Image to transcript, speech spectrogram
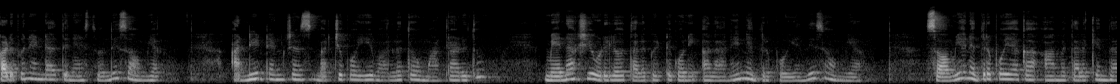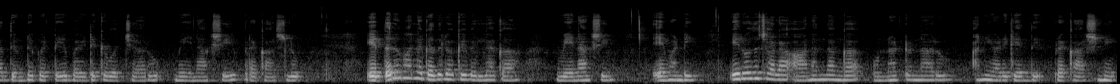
కడుపు నిండా తినేస్తుంది సౌమ్య. అన్ని టెన్షన్స్ మర్చిపోయి వాళ్ళతో మాట్లాడుతూ మీనాక్షి ఒడిలో తలపెట్టుకొని అలానే నిద్రపోయింది సౌమ్య. సౌమ్య నిద్రపోయాక ఆమె తల కింద దిండు పెట్టి బయటికి వచ్చారు మీనాక్షి ప్రకాష్లు. ఇద్దరు వాళ్ళ గదిలోకి వెళ్ళాక మీనాక్షి ఏమండి ఈరోజు చాలా ఆనందంగా ఉన్నట్టున్నారు అని అడిగింది ప్రకాష్ని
